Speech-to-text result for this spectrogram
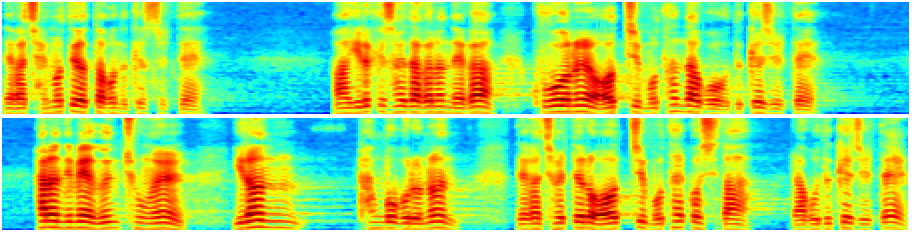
내가 잘못되었다고 느꼈을 때, 아 이렇게 살다가는 내가 구원을 얻지 못한다고 느껴질 때, 하나님의 은총을 이런 방법으로는 내가 절대로 얻지 못할 것이다 라고 느껴질 때,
